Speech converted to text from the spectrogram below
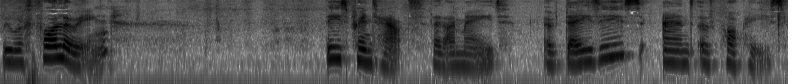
we were following these printouts that I made of daisies and of poppies.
